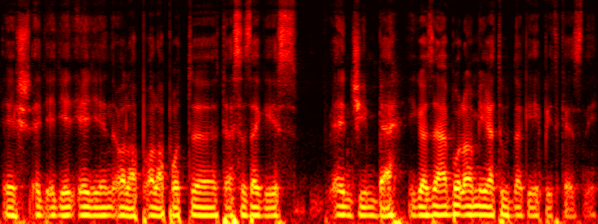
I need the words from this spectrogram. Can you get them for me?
és egy, egy, egy, egy ilyen alap, alapot tesz az egész engine-be igazából, amire tudnak építkezni.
